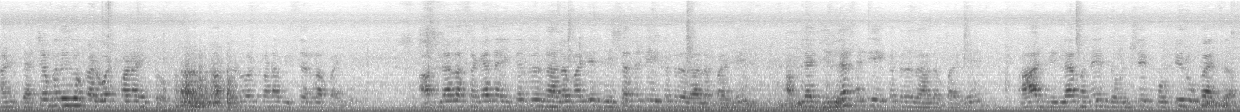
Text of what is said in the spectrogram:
आणि त्याच्यामध्ये जो कडवटपणा येतो हा कडवटपणा विसरला पाहिजे. आपल्याला सगळ्यांना एकत्र झालं पाहिजे देशासाठी एकत्र झालं पाहिजे आपल्या जिल्ह्यासाठी एकत्र झालं पाहिजे. आज जिल्ह्यामध्ये दोनशे कोटी रुपयाचं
